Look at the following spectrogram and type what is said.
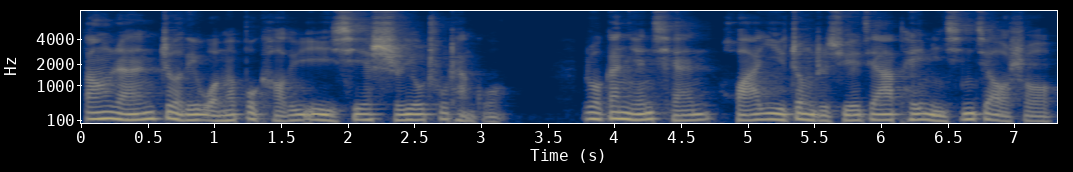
当然，这里我们不考虑一些石油出产国。若干年前，华裔政治学家裴敏欣教授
